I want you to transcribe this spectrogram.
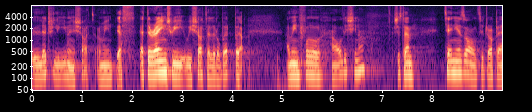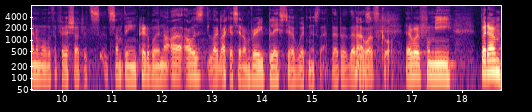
literally even shot. I mean, Yes. at the range we, we shot a little bit, but. I mean, for how old is she now? She's 10. 10 years old to drop an animal with the first shot it's it's something incredible and I, I was like like I said I'm very blessed to have witnessed that that was, that, That, was, was, cool. that was for me but um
